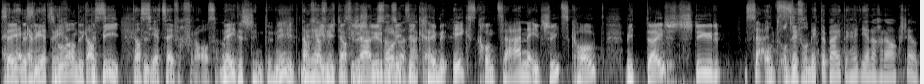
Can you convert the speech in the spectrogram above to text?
sagen wir, sind Zuwanderung dabei. Sie, das sind jetzt einfach Phrasen. Nein, das stimmt doch nicht. wir haben mit unserer Steuerpolitik haben wir x Konzerne in die Schweiz geholt, mit tiefsten Steuer und, und, wie viele Mitarbeiter haben die nachher angestellt?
